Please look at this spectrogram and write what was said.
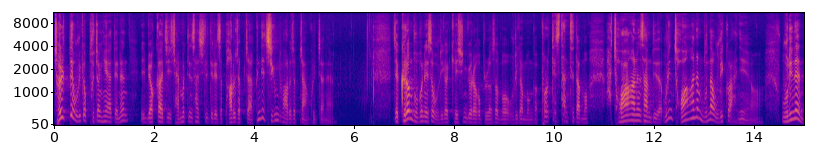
절대 우리가 부정해야 되는 이몇 가지 잘못된 사실들에서 바로 잡자. 근데 지금도 바로 잡지 않고 있잖아요. 이제 그런 부분에서 우리가 개신교라고 불러서 뭐 우리가 뭔가 프로테스탄트다 뭐 아, 저항하는 사람들이다. 우린 저항하는 문화 우리 거 아니에요. 우리는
